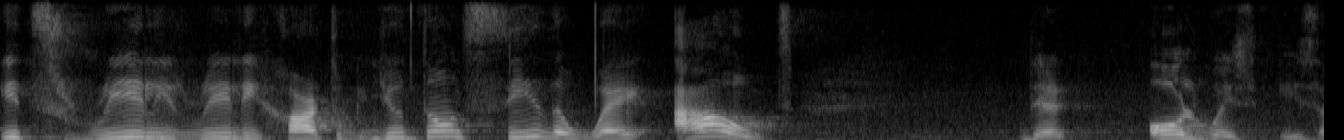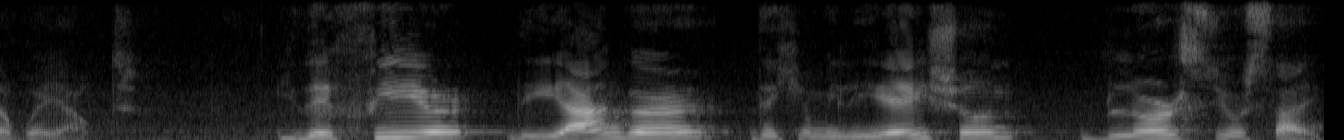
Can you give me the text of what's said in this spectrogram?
it's really, really hard to, you don't see the way out. There always is a way out. The fear, the anger, the humiliation blurs your sight.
